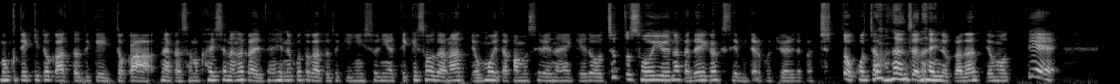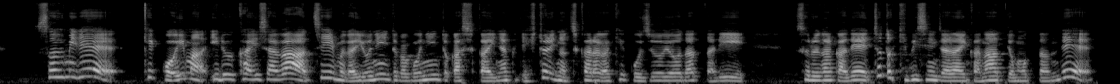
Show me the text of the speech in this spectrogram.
目的とかあった時とか、なんかその会社の中で大変なことがあった時に一緒にやっていけそうだなって思えたかもしれないけど、ちょっとそういうなんか大学生みたいなこと言われたから、ちょっとお子ちゃまなんじゃないのかなって思って、そういう意味で、結構今いる会社がチームが4人とか5人とかしかいなくて、1人の力が結構重要だったりする中で、ちょっと厳しいんじゃないかなって思ったんで、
